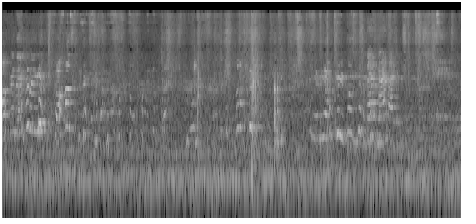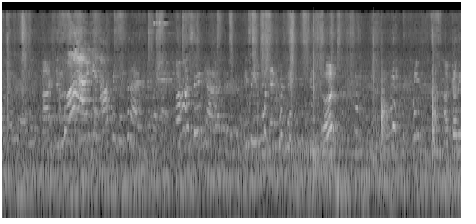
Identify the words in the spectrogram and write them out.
आप भी देख रही है? कहाँ से? मेरी आँखें बंद मैं मैं आज वो आ रही है आप भी देख रहा है मुझे पता है कहाँ से? इसी मोटे मोटे और? अक्का की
